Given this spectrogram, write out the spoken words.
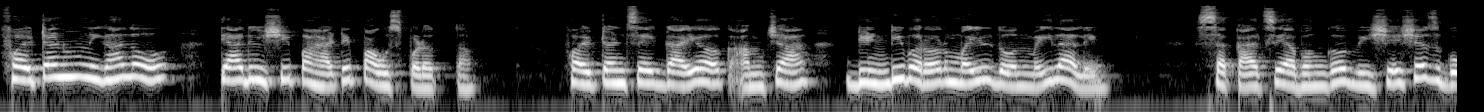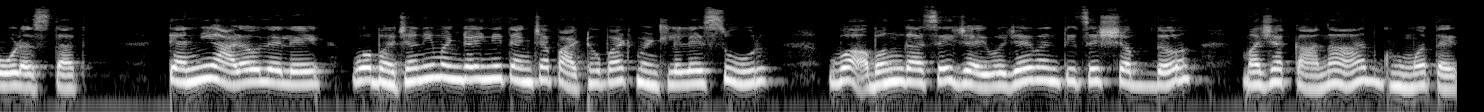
फलटणहून निघालो त्या दिवशी पहाटे पाऊस पडत. होता फलटणचे गायक आमच्या दिंडीबरोबर मैल दोन मैल आले. सकाळचे अभंग विशेषच गोड असतात. त्यांनी आळवलेले व भजनी मंडळींनी त्यांच्या पाठोपाठ म्हटलेले सूर व अभंगाचे जैवजयवंतीचे शब्द माझ्या कानात घुमत आहेत.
